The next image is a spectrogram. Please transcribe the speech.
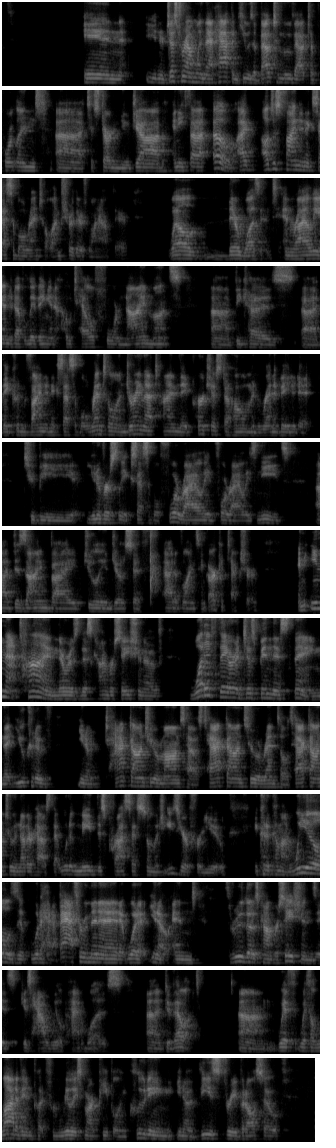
In you know, just around when that happened, he was about to move out to Portland uh, to start a new job. And he thought, oh, I, I'll just find an accessible rental. I'm sure there's one out there. Well, there wasn't. And Riley ended up living in a hotel for nine months uh, because uh, they couldn't find an accessible rental. And during that time, they purchased a home and renovated it to be universally accessible for Riley and for Riley's needs, uh, designed by Julie and Joseph out of LineSync Architecture. And in that time, there was this conversation of what if there had just been this thing that you could have, you know, tacked onto your mom's house, tacked onto a rental, tacked onto another house that would have made this process so much easier for you. It could have come on wheels. It would have had a bathroom in it. It would have, you know, and through those conversations is is how Wheelpad was uh, developed. Um, with with a lot of input from really smart people, including you know these three, but also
